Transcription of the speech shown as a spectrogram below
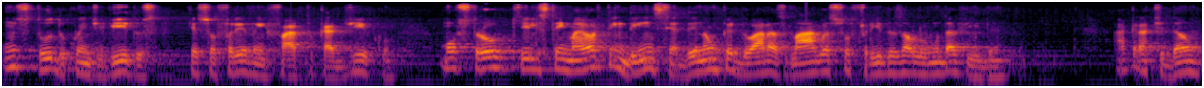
Um estudo com indivíduos que sofreram infarto cardíaco mostrou que eles têm maior tendência de não perdoar as mágoas sofridas ao longo da vida. A gratidão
